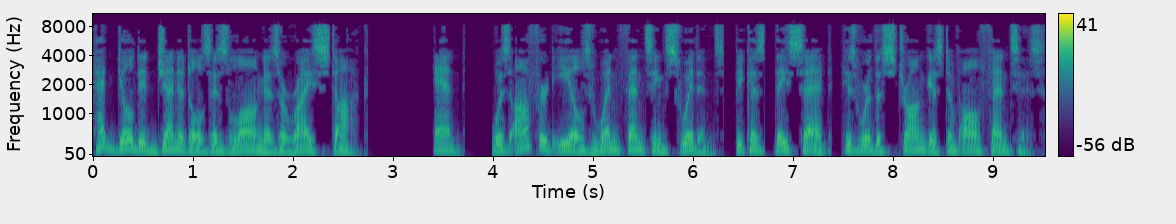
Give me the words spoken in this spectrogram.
"...had gilded genitals as long as a rice stalk", and was offered eels when fencing Swiddens, because, they said, his were the strongest of all fences.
